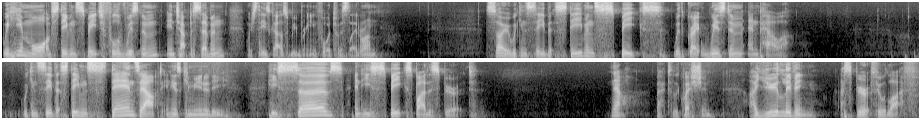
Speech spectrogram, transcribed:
We hear more of Stephen's speech full of wisdom in chapter 7, which these guys will be bringing forward to us later on. So we can see that Stephen speaks with great wisdom and power we can see that Stephen stands out in his community. He serves and he speaks by the Spirit. Now, back to the question Are you living a spirit filled life?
